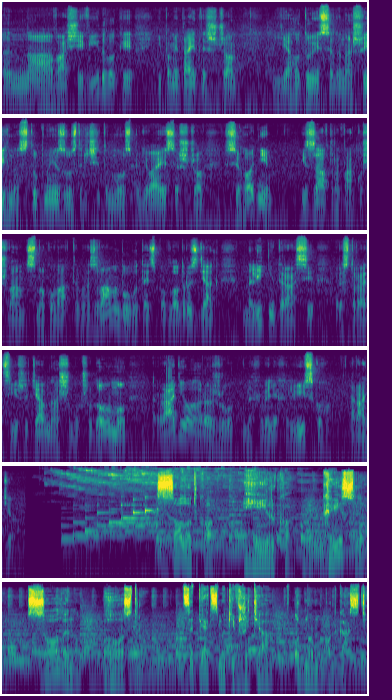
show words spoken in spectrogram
е, на ваші відгуки і пам'ятайте, що я готуюся до нашої наступної зустрічі, тому сподіваюся, що сьогодні. І завтра також вам смакуватиме. З вами був отець Павло Дроздяк на літній терасі ресторації життя в нашому чудовому радіогаражу на хвилях Львівського радіо. Солодко, гірко, кисло, солено, гостро. Це п'ять смаків життя в одному подкасті.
